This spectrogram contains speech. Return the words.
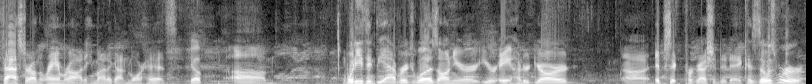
faster on the ramrod, he might have gotten more hits. Yep. Um, What do you think the average was on your your 800 yard uh, IPSC progression today? Because those were,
